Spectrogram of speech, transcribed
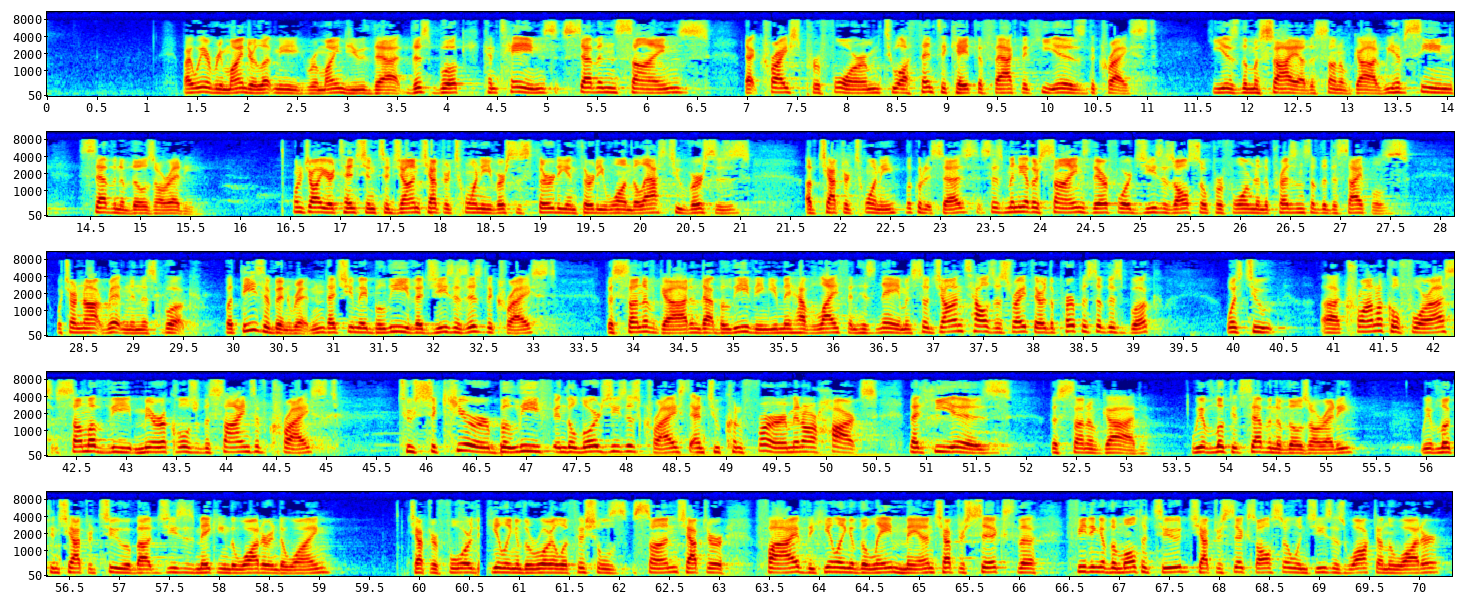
By way of reminder, let me remind you that this book contains seven signs that Christ performed to authenticate the fact that he is the Christ. He is the Messiah, the Son of God. We have seen seven of those already. I want to draw your attention to John chapter 20, verses 30 and 31, the last two verses of chapter 20. Look what it says. It says, Many other signs, therefore, Jesus also performed in the presence of the disciples, which are not written in this book. But these have been written that you may believe that Jesus is the Christ, the Son of God, and that believing you may have life in his name. And so John tells us right there the purpose of this book was to uh, chronicle for us some of the miracles or the signs of Christ to secure belief in the Lord Jesus Christ and to confirm in our hearts that He is the Son of God. We have looked at seven of those already. We have looked in chapter 2 about Jesus making the water into wine. Chapter 4, the healing of the royal official's son. Chapter 5, the healing of the lame man. Chapter 6, the feeding of the multitude. Chapter 6, also when Jesus walked on the water.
